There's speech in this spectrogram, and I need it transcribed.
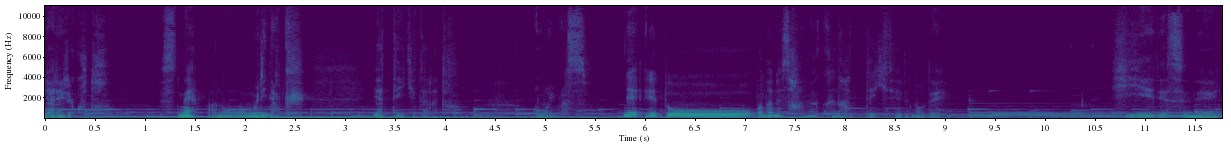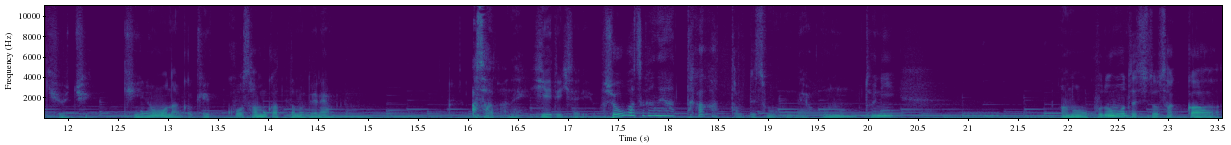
やれることですね。あの無理なくやっていけたらと思います。でえっ、ー、とまたね寒くなってきてるので冷えですね。昨日なんか結構寒かったのでね。朝がね冷えてきたり。お正月がねあったかかったですもんね。本当に。あの子供たちとサッカー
